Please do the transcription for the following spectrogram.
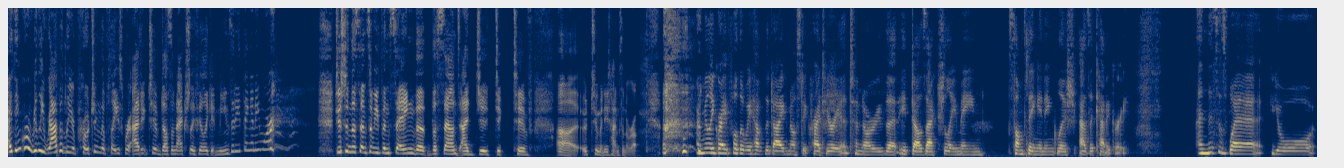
I think we're really rapidly approaching the place where adjective doesn't actually feel like it means anything anymore. Just in the sense that we've been saying the, the sounds adjective, uh, too many times in a row. I'm really grateful that we have the diagnostic criteria to know that it does actually mean something in English as a category. And this is where your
